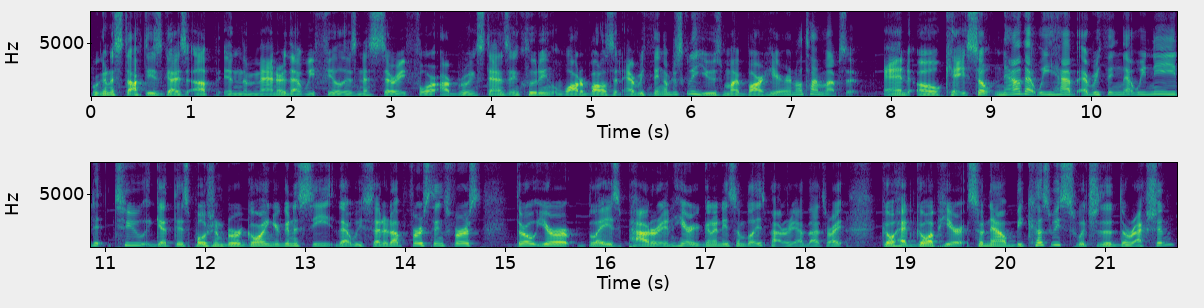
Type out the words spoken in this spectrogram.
We're going to stock these guys up in the manner that we feel is necessary for our brewing stands, including water bottles and everything. I'm just going to use my bar here and I'll time lapse it. And okay, so now that we have everything that we need to get this potion brewer going, you're going to see that we set it up. First things first, throw your blaze powder in here. You're going to need some blaze powder. Yeah, that's right. Go ahead, go up here. So now, because we switched the direction,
